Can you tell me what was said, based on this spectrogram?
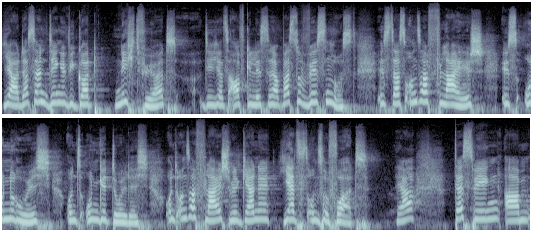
Ja, das sind Dinge, wie Gott nicht führt, die ich jetzt aufgelistet habe. Was du wissen musst, ist, dass unser Fleisch ist unruhig und ungeduldig und unser Fleisch will gerne jetzt und sofort. Ja, Deswegen ähm,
